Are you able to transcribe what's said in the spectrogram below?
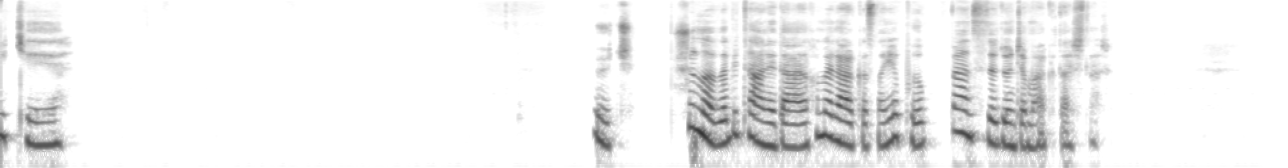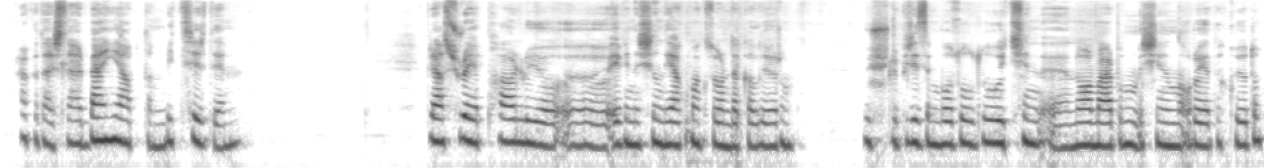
iki, üç. Şuna da bir tane daha kamera arkasına yapıp ben size döneceğim arkadaşlar. Arkadaşlar ben yaptım, bitirdim. Biraz şuraya parlıyor. Evin ışığını yakmak zorunda kalıyorum. Üçlü prizim bozulduğu için normal bunun ışığını oraya takıyordum.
